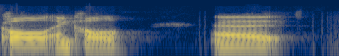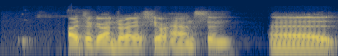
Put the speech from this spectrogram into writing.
Cole and Cole. Uh, I took Andreas Johnsson because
